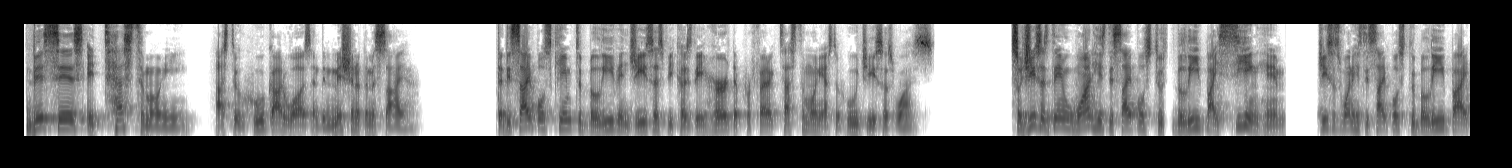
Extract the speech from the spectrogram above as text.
This is a testimony as to who God was and the mission of the Messiah. The disciples came to believe in Jesus because they heard the prophetic testimony as to who Jesus was. So Jesus didn't want his disciples to believe by seeing him. Jesus wanted his disciples to believe by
